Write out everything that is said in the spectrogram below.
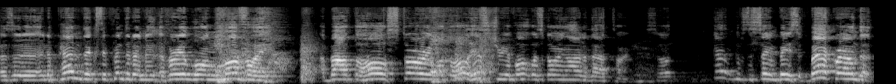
as a, an appendix, they printed a, very long mavoi about the whole story, about the whole history of what was going on at that time. So it gives the same basic background that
